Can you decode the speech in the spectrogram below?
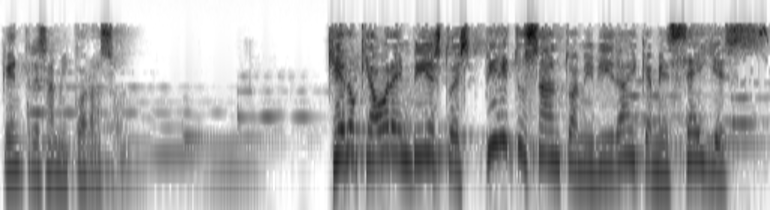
que entres a mi corazón. Quiero que ahora envíes tu Espíritu Santo a mi vida y que me selles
